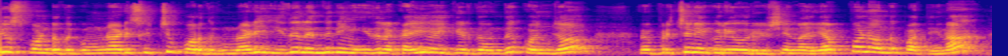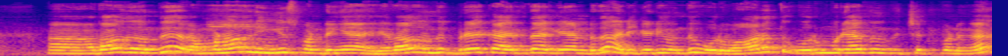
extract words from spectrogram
யூஸ் பண்ணுறதுக்கு முன்னாடி சுவிட்ச் போகிறதுக்கு முன்னாடி இதுலேருந்து நீங்கள் இதில் கை வைக்கிறது வந்து கொஞ்சம் பிரச்சனைக்குரிய ஒரு விஷயம் தான். எப்போன்னு வந்து பார்த்தீங்கன்னா அதாவது வந்து ரொம்ப நாள் நீங்கள் யூஸ் பண்ணுறீங்க ஏதாவது வந்து பிரேக் ஆகிருக்குதா இல்லையான்றது அடிக்கடி வந்து ஒரு வாரத்துக்கு ஒரு முறையாவது வந்து செக் பண்ணுங்கள்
